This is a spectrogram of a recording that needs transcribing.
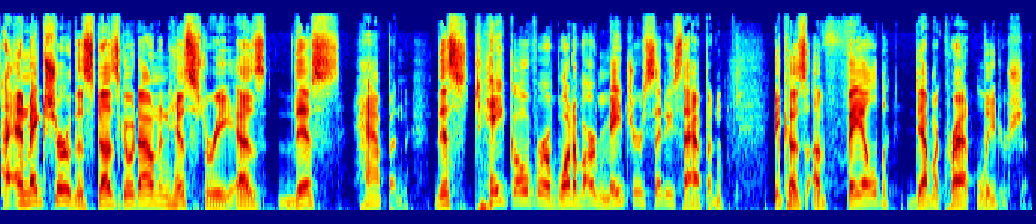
And make sure this does go down in history as this happened. This takeover of one of our major cities happened because of failed Democrat leadership.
